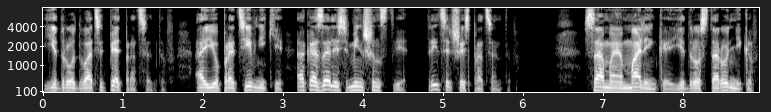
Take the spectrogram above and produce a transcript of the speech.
ядро 25%, а ее противники оказались в меньшинстве 36%. Самое маленькое ядро сторонников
